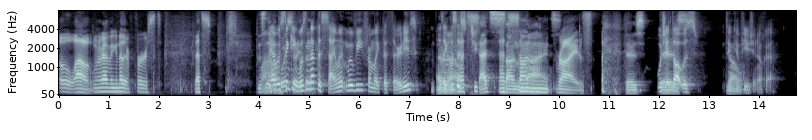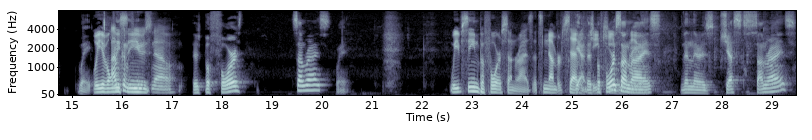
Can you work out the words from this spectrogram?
Oh wow, we're having another first. That's This is Wow. like yeah, a I was thinking, wasn't thing. that the silent movie from like the 30s? I was No, like, no, this that's- is, that's, that's Sunrise. Sunrise. There's which I thought was the no. confusion. Okay, wait. We have only I'm seen confused now. There's before sunrise. Wait. we've seen Before Sunrise. That's number seven. yeah, there's GQ before review. sunrise. Then there's just sunrise.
